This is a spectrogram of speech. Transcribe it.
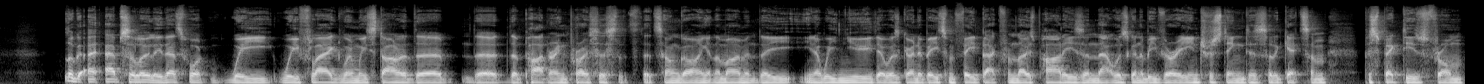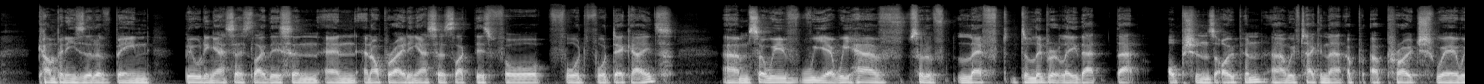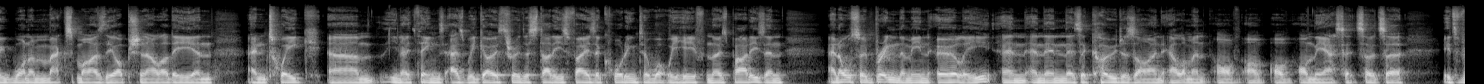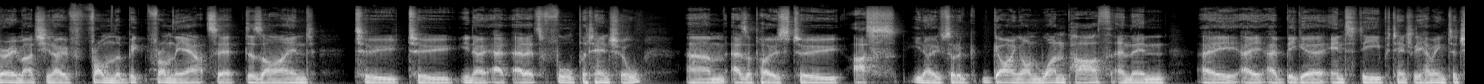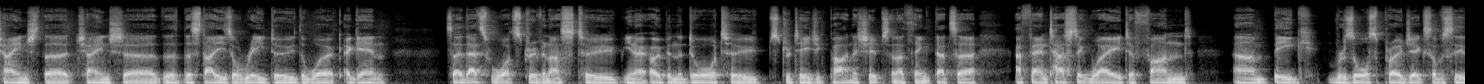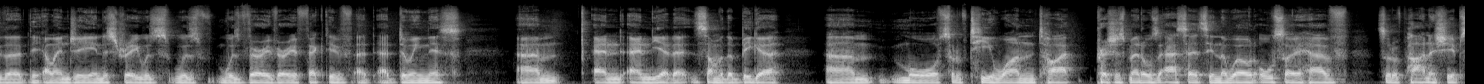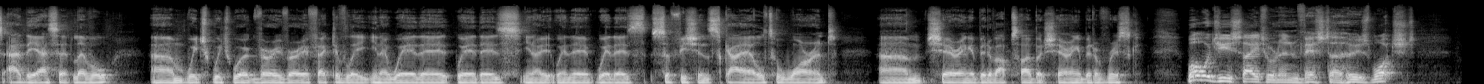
Look, absolutely. That's what we we flagged when we started the the, the partnering process that's, that's ongoing at the moment. The you know we knew there was going to be some feedback from those parties, and that was going to be very interesting to sort of get some perspectives from companies that have been building assets like this and and, and operating assets like this for for for decades. Um, so we've we, yeah we have sort of left deliberately that that options open. Uh, we've taken that ap- approach where we want to maximize the optionality and and tweak um, you know things as we go through the studies phase according to what we hear from those parties and and also bring them in early and and then there's a co-design element of, of, of on the asset. So it's a it's very much you know from the big from the outset designed to to you know at, at its full potential. Um, as opposed to us, you know, sort of going on one path and then a, a, a, bigger entity potentially having to change the change uh, the, the studies or redo the work again. So that's what's driven us to you know open the door to strategic partnerships, and I think that's a, a fantastic way to fund um, big resource projects. Obviously, the, the LNG industry was was was very very effective at, at doing this, um, and and yeah, that some of the bigger, um, more sort of tier one type precious metals assets in the world also have sort of partnerships at the asset level, um, which which work very very effectively. You know where there where there's you know where there where there's sufficient scale to warrant um, sharing a bit of upside, but sharing a bit of risk. What would you say to an investor who's watched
